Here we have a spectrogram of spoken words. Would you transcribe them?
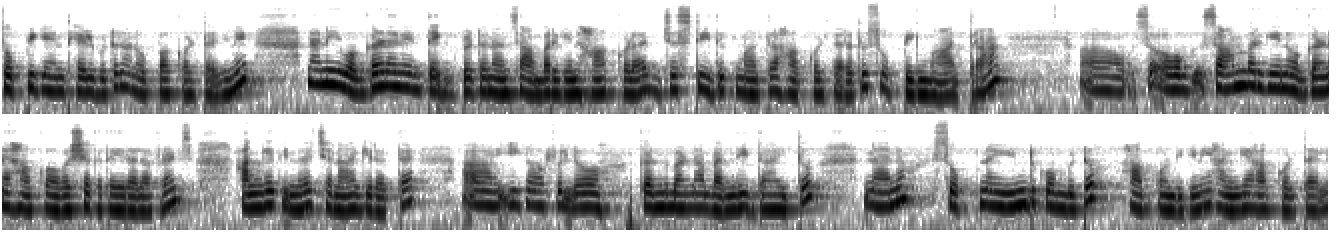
ಸೊಪ್ಪಿಗೆ ಅಂತ ಹೇಳಿಬಿಟ್ಟು ನಾನು ಉಪ್ಪು ಹಾಕ್ಕೊಳ್ತಾ ಇದ್ದೀನಿ. ನಾನು ಈ ಒಗ್ಗರಣೆನ ತೆಗೆದ್ಬಿಟ್ಟು ನಾನು ಸಾಂಬಾರಿಗೇನು ಹಾಕ್ಕೊಳ್ಳೋದು ಜಸ್ಟ್ ಇದಕ್ಕೆ ಮಾತ್ರ ಹಾಕ್ಕೊಳ್ತಾ ಇರೋದು, ಸೊಪ್ಪಿಗೆ ಮಾತ್ರ. ಸೊ, ಒಗ್, ಸಾಂಬಾರಿಗೆ ಏನು ಒಗ್ಗರಣೆ ಹಾಕೋ ಅವಶ್ಯಕತೆ ಇರಲ್ಲ ಫ್ರೆಂಡ್ಸ್ ಹಾಗೆ ತಿಂದರೆ ಚೆನ್ನಾಗಿರುತ್ತೆ. ಈಗ ಫುಲ್ಲು ಕಂದು ಬಣ್ಣ ಬಂದಿದ್ದಾಯಿತು. ನಾನು ಸೊಪ್ಪನ್ನ ಹಿಂಡ್ಕೊಂಬಿಟ್ಟು ಹಾಕ್ಕೊಂಡಿದ್ದೀನಿ. ಹಾಗೆ ಹಾಕ್ಕೊಳ್ತಾ ಇಲ್ಲ.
